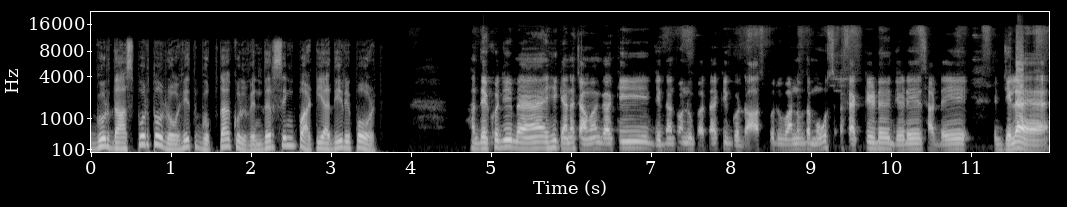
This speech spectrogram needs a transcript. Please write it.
ਗੁਰਦਾਸਪੁਰ ਤੋਂ ਰੋਹਿਤ ਗੁਪਤਾ, ਕੁਲਵਿੰਦਰ ਸਿੰਘ ਭਾਟੀਆ ਦੀ ਰਿਪੋਰਟ। ਹਾਂ, ਦੇਖੋ ਜੀ, ਮੈਂ ਇਹੀ ਕਹਿਣਾ ਚਾਹਾਂਗਾ ਕਿ ਜਿੱਦਾਂ ਤੁਹਾਨੂੰ ਪਤਾ ਕਿ Gurdaspur one of the most affected ਜਿਹੜੇ ਸਾਡੇ ਜ਼ਿਲ੍ਹਾ ਹੈ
